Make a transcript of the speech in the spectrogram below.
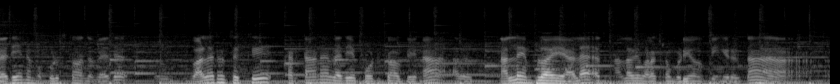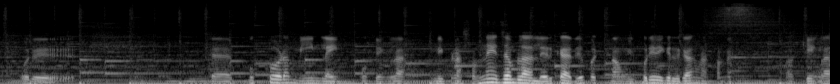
விதையை நம்ம கொடுத்தோம். அந்த விதை வளர்கிறதுக்கு கரெக்டான விதையை போட்டுட்டோம் அப்படின்னா அது நல்ல எம்ப்ளாயியால் அது நல்லாவே வளர்க்க முடியும் அப்படிங்கிறது தான் ஒரு இந்த புக்கோட மெயின் லைன் ஓகேங்களா இப்போ நான் சொன்ன எக்ஸாம்பிள் அதில் இருக்காது பட் நான் உங்களுக்கு புரிய வைக்கிறதுக்காக நான் சொன்னேன். ஓகேங்களா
